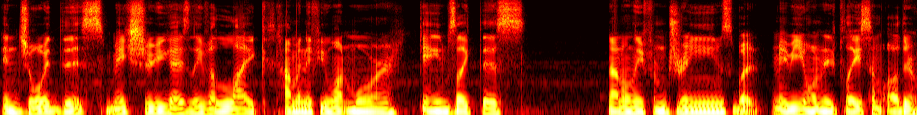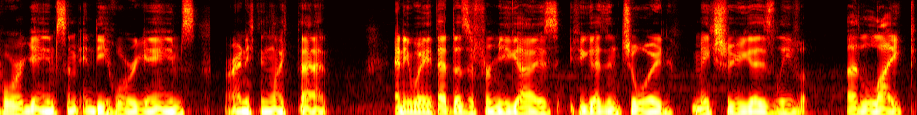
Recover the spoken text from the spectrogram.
enjoyed this, make sure you guys leave a like. Comment if you want more games like this. Not only from Dreams, but maybe you want me to play some other horror games, some indie horror games, or anything like that. Anyway, that does it for me, guys. If you guys enjoyed, make sure you guys leave a like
